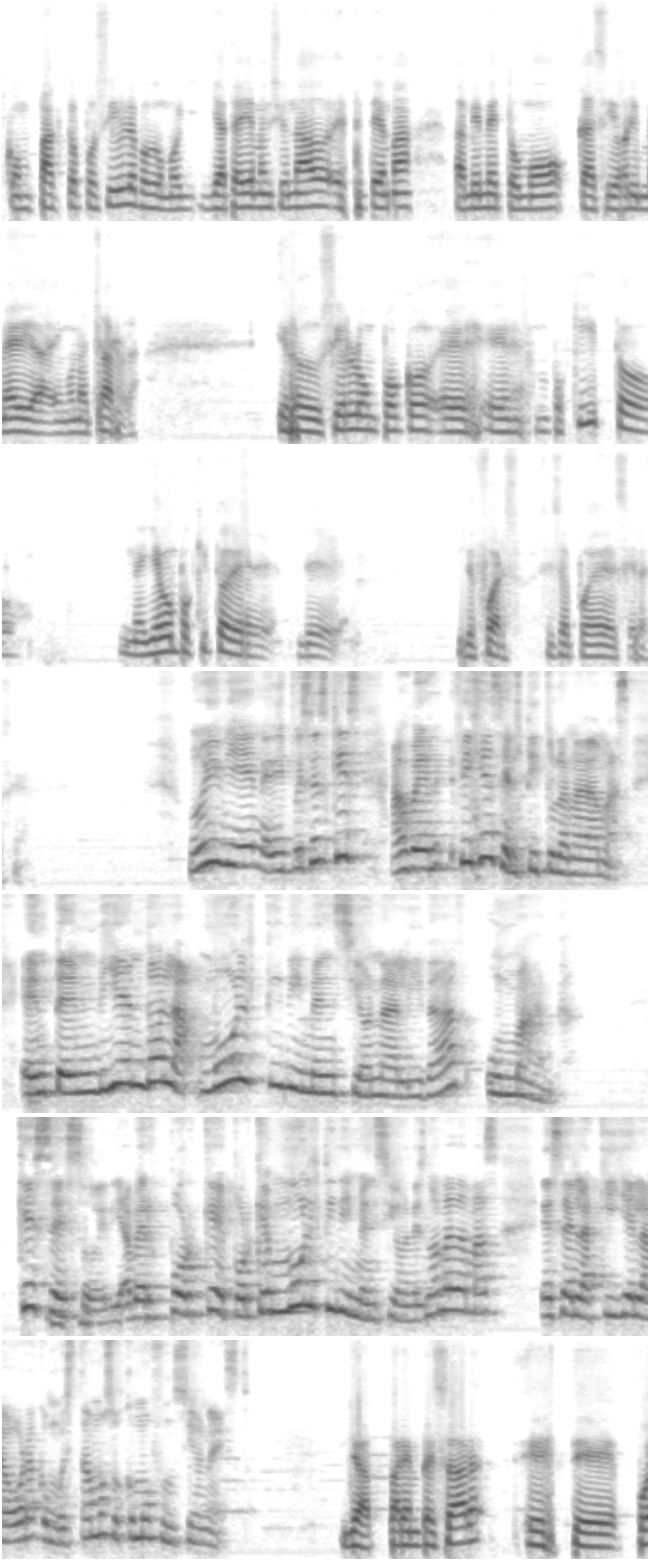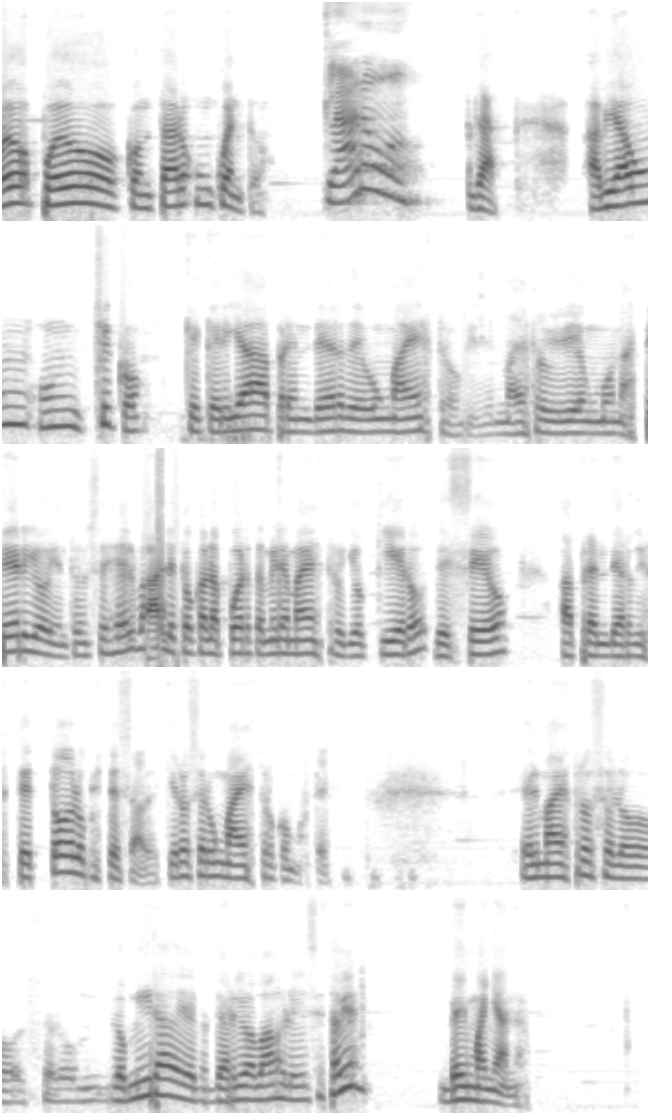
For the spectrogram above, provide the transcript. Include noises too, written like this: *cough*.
compacto posible, porque como ya te había mencionado, este tema a mí me tomó casi hora y media en una charla. Y reducirlo un poco un poquito, me lleva un poquito de, de, de esfuerzo, si se puede decir así. Muy bien, Eddie. Pues es que es, a ver, fíjense el título nada más. Entendiendo la multidimensionalidad humana. ¿Qué es eso, Eddie? A ver, ¿por qué? ¿Por qué multidimensiones? No nada más es el aquí y el ahora como estamos o cómo funciona esto. Ya, para empezar, este, ¿puedo, ¿puedo contar un cuento? Claro. Ya, había un, un chico que quería aprender de un maestro. El maestro vivía en un monasterio y entonces él va, le toca la puerta, mire maestro, yo quiero, deseo aprender de usted todo lo que usted sabe. Quiero ser un maestro como usted. El maestro se lo, se lo, lo mira de, de, arriba abajo le dice, está bien, ven mañana.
